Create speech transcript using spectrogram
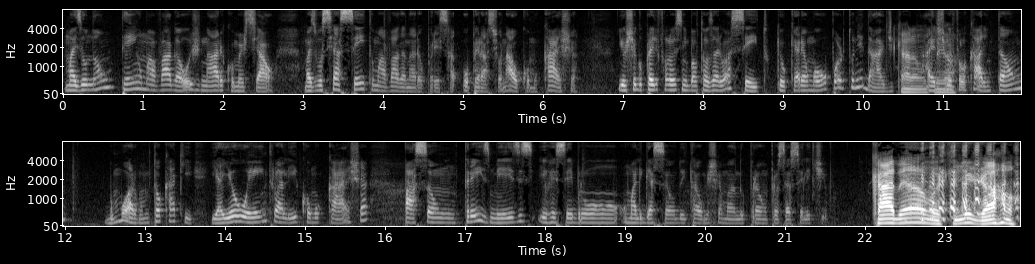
mas eu não tenho uma vaga hoje na área comercial. Mas você aceita uma vaga na área operacional, como caixa? E eu chego para ele e falo assim: Baltazar, eu aceito, o que eu quero é uma oportunidade. Caramba, aí ele chegou e falou: Cara, então, vamos embora, vamos tocar aqui. E aí eu entro ali como caixa passam três meses e eu recebo um, uma ligação do Itaú me chamando para um processo seletivo. Caramba, que legal!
